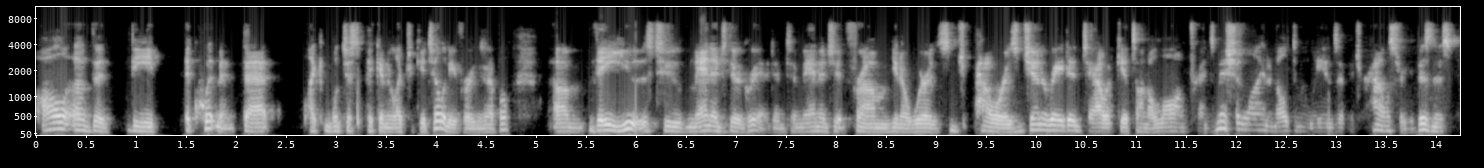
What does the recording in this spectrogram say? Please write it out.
all of the the equipment that like we'll just pick an electric utility for example um, they use to manage their grid and to manage it from you know where its power is generated to how it gets on a long transmission line and ultimately ends up at your house or your business.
